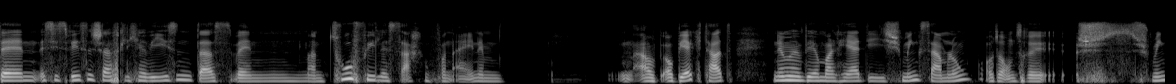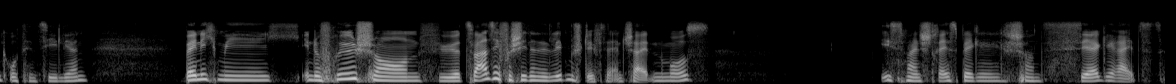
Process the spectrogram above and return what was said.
Denn es ist wissenschaftlich erwiesen, dass wenn man zu viele Sachen von einem Objekt hat, nehmen wir mal her die Schminksammlung oder unsere Schminkutensilien, Wenn ich mich in der Früh schon für 20 verschiedene Lippenstifte entscheiden muss, ist mein Stresspegel schon sehr gereizt.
